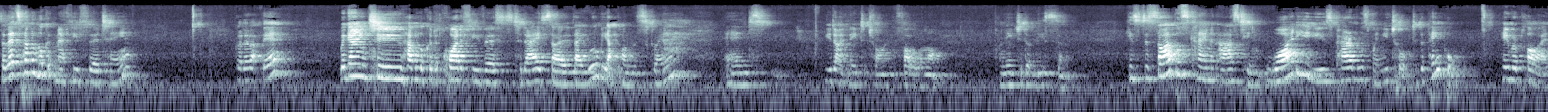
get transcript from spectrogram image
So let's have a look at Matthew 13. Got it up there? We're going to have a look at quite a few verses today, so they will be up on the screen. And you don't need to try and follow along. I need you to listen. His disciples came and asked him, Why do you use parables when you talk to the people? He replied,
